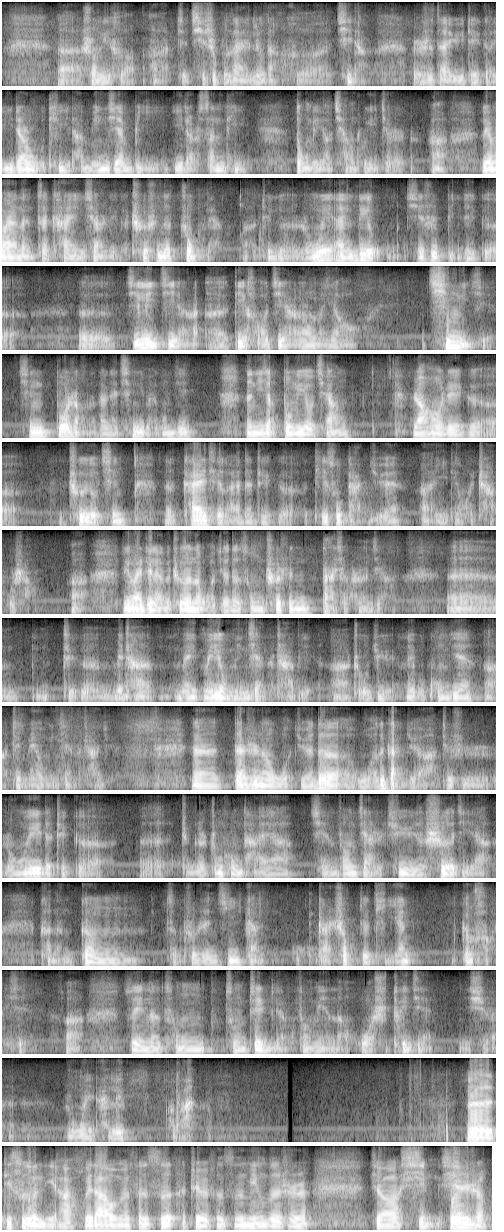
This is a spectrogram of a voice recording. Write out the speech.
呃，双离合啊。这其实不在六档和七档，而是在于这个 1.5T 它明显比 1.3T 动力要强出一截儿啊。另外呢，再看一下这个车身的重量啊，这个荣威 i6 呢，其实比这个呃吉利 GL 呃帝豪 GL 呢要。轻一些，轻多少呢？大概轻一百公斤。那你想，动力又强，然后这个车又轻，呃，开起来的这个提速感觉啊，一定会差不少啊。另外这两个车呢，我觉得从车身大小上讲，呃，这个没差，没没有明显的差别啊。轴距、内部空间啊，这没有明显的差距。呃，但是呢，我觉得我的感觉啊，就是荣威的这个。呃，整个中控台啊，前方驾驶区域的设计啊，可能更怎么说，人机感感受就体验更好一些啊。所以呢，从从这两个方面呢，我是推荐你选荣威 i 六，好吧？呃，第四个问题啊，回答我们粉丝，这位粉丝的名字是叫醒先生，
